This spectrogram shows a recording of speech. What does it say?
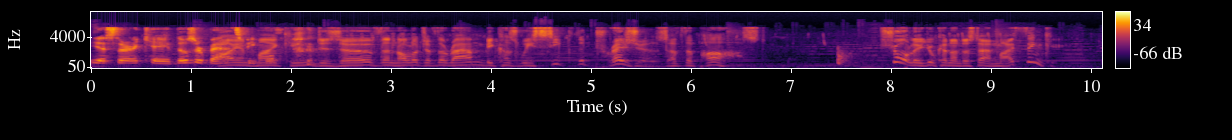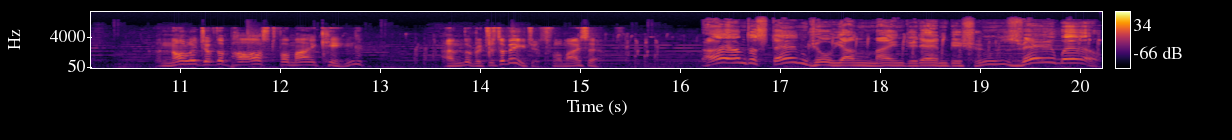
Yes, they're in a cave. Those are bats, I bats, and people. my king deserve the knowledge of the ram because we seek the treasures of the past. Surely you can understand my thinking. The knowledge of the past for my king, and the riches of ages for myself. I understand your young minded ambitions very well.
